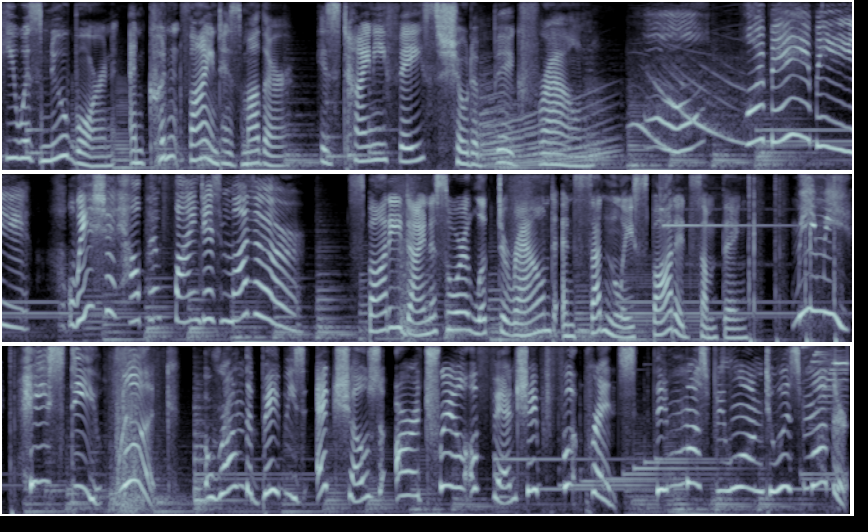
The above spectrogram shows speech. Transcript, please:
He was newborn and couldn't find his mother. His tiny face showed a big frown. Oh, poor baby. We should help him find his mother. Spotty Dinosaur looked around and suddenly spotted something. Mimi! Hasty! Look! Around the baby's eggshells are a trail of fan shaped footprints. They must belong to his mother.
